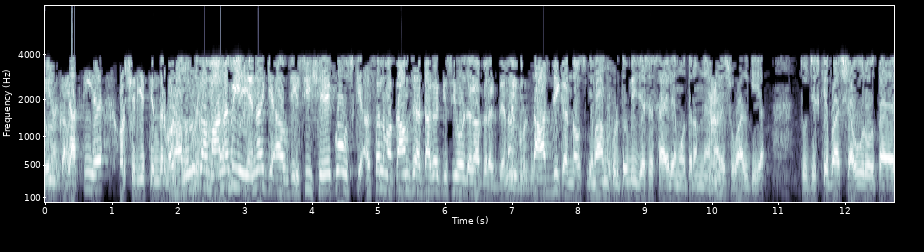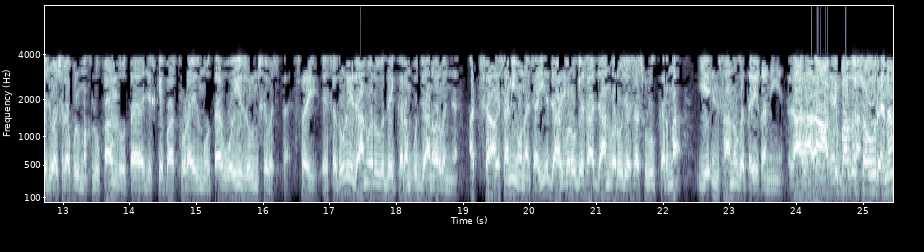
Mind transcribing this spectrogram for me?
گیا جاتی ہے اور شریعت کے اندر ظلم کا معنی بھی یہی ہے نا کہ اب کسی شے کو اس کے اصل مقام سے ہٹا کر کسی اور جگہ پہ رکھ دینا۔ تعدی کرنا اس امام قرطبی جیسے ساحل محترم نے ہمارے سوال کیا تو جس کے پاس شعور ہوتا ہے جو اشرف المخلوقات ہوتا ہے جس کے پاس تھوڑا علم ہوتا ہے وہی ظلم سے بچتا ہے۔ صحیح. ایسا تھوڑی جانوروں کو دیکھ کر ہم خود جانور بن جائیں۔ اچھا. ایسا نہیں ہونا چاہیے۔ جانوروں کے ساتھ جانوروں جیسا سلوک کرنا یہ انسانوں کا طریقہ نہیں ہے۔ آپ کے پاس تو شعور ہے نا؟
